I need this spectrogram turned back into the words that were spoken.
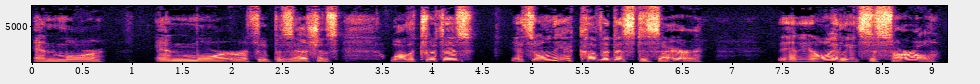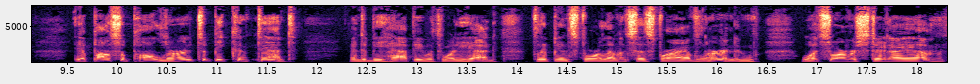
and more and more earthly possessions, while the truth is, it's only a covetous desire, and it only leads to sorrow. The Apostle Paul learned to be content and to be happy with what he had. Philippians 4:11 says, "For I have learned, in whatsoever state I am,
